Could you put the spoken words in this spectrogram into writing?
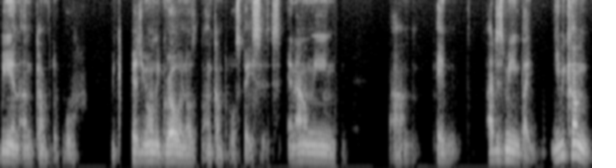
being uncomfortable because you only grow in those uncomfortable spaces. And I don't mean, um, in I just mean like you become.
